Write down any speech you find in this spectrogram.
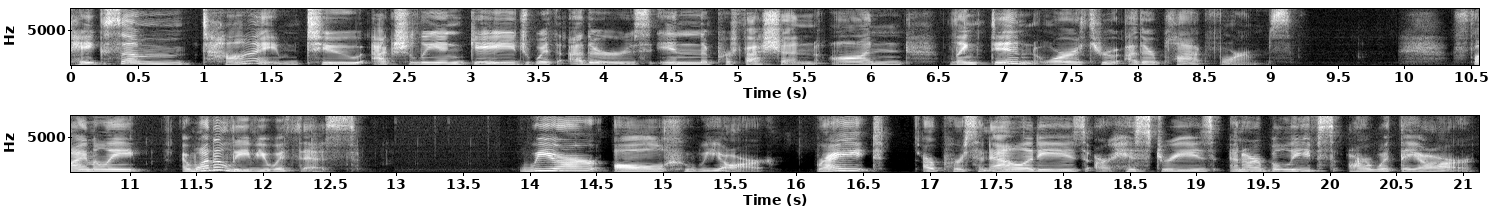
take some time to actually engage with others in the profession on LinkedIn or through other platforms. Finally, I want to leave you with this. We are all who we are, right? Our personalities, our histories, and our beliefs are what they are.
